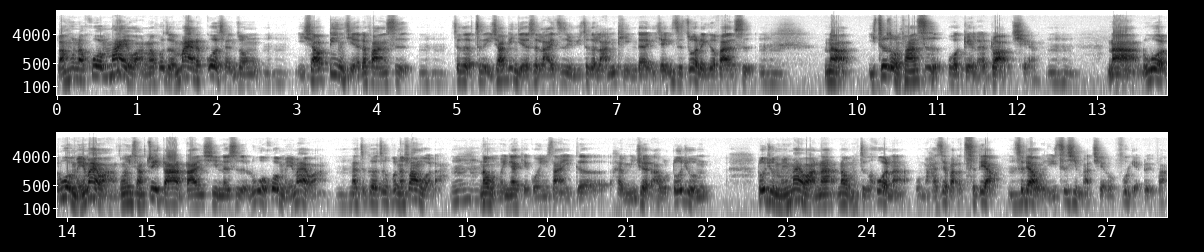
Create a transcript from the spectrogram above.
然后呢货卖完了或者卖的过程中，以销定结的方式，这个这个以销定结是来自于这个兰亭的以前一直做的一个方式，那。以这种方式，我给了多少钱？嗯哼。那如果如果没卖完，供应商最大的担心的是，如果货没卖完，那这个这个不能算我的。嗯那我们应该给供应商一个很明确的答复：多久多久没卖完呢？那我们这个货呢，我们还是要把它吃掉，吃掉我就一次性把钱付给对方。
